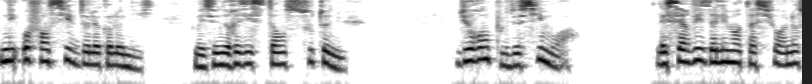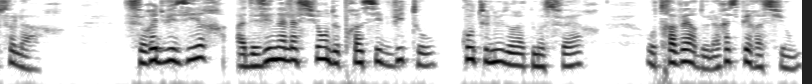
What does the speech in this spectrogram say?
ni offensive de la colonie, mais une résistance soutenue. Durant plus de six mois, les services d'alimentation en eau solaire se réduisirent à des inhalations de principes vitaux contenus dans l'atmosphère au travers de la respiration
